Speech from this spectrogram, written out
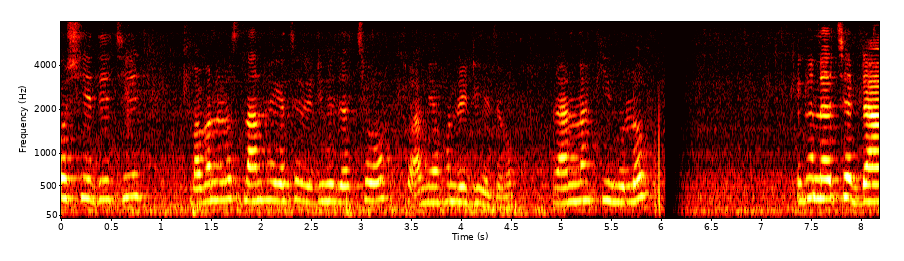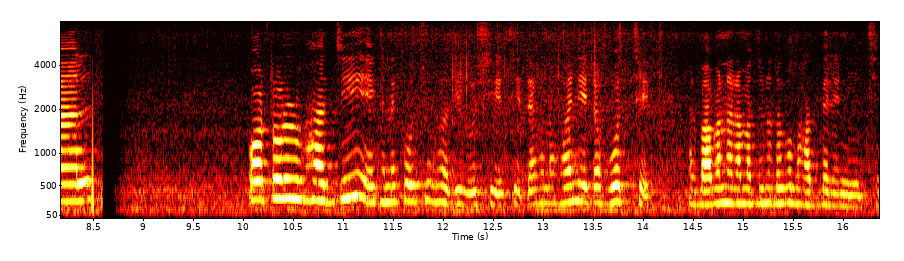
বসিয়ে দিয়েছি বাবা বাবানেরও স্নান হয়ে গেছে রেডি হয়ে যাচ্ছে ও, তো আমি এখন রেডি হয়ে যাব। রান্না কি হলো? এখানে আছে ডাল পটল ভাজি, এখানে কচু ভাজি বসিয়েছি। এটা এখনও হয়নি, এটা হচ্ছে। আর বাবান আর আমার জন্য দেখো ভাত বেড়ে নিয়েছে।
